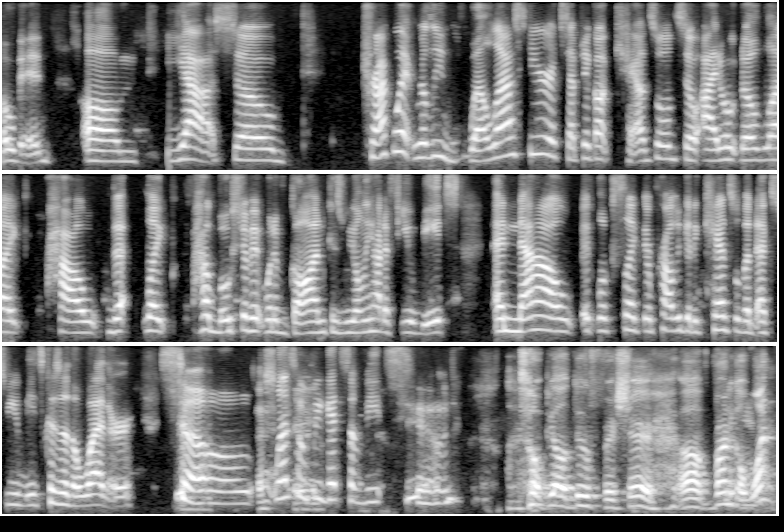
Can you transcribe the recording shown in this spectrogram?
COVID. Um, yeah, so track went really well last year, except it got canceled, so I don't know like how that like how most of it would have gone because we only had a few meets and now it looks like they're probably going to cancel the next few meets because of the weather. So That's let's hope we get some meets soon. Let's hope y'all do for sure. Uh, Veronica, Yeah. one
